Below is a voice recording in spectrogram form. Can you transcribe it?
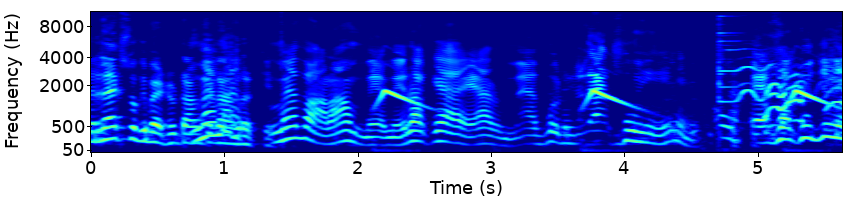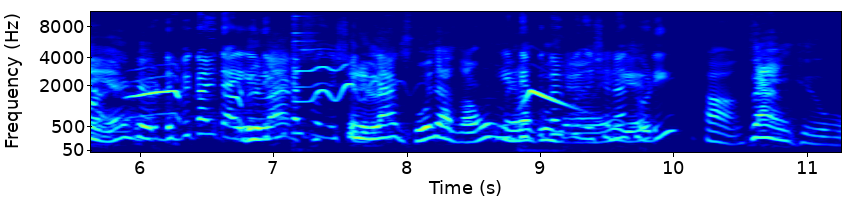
रिलैक्स होके बैठो टांग पे मैं, टांग मैं, रख के। मैं तो आराम मैं, मेरा क्या है यार मैं तो रिलैक्स हुई ऐसा कुछ नहीं है कि डिफ़िकल्ट है रिलैक्स पोजीशन रिलैक्स हो। जाता हूँ मेरा डिफ़िकल्ट कुछ पोजीशन है। थोड़ी। हाँ। थैंक यू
